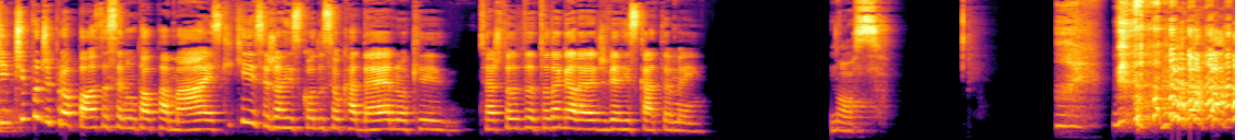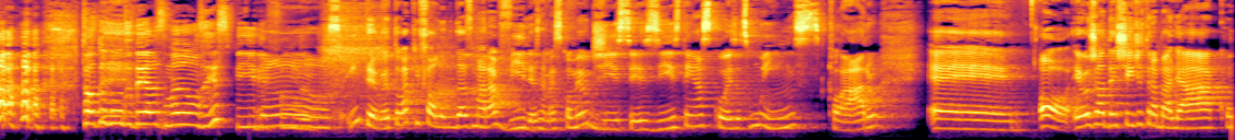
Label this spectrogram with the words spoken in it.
Que tipo de proposta você não topa mais? O que, que você já arriscou do seu caderno que você acha que toda, toda a galera devia arriscar também? Nossa. Todo mundo dê as mãos, respire fundo. Nossa. Então, eu tô aqui falando das maravilhas, né? Mas como eu disse, existem as coisas ruins, claro. É, Ó, eu já deixei de trabalhar com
